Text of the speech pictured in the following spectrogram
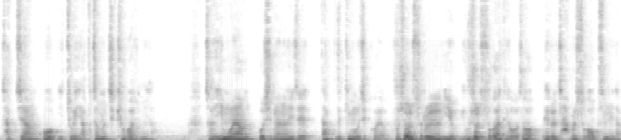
잡지 않고 이쪽에 약점을 지켜버립니다. 자, 이 모양 보시면은 이제 딱 느낌이 오실 거예요. 후절수를, 이- 후절수가 되어서 백을 잡을 수가 없습니다.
